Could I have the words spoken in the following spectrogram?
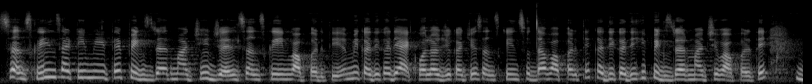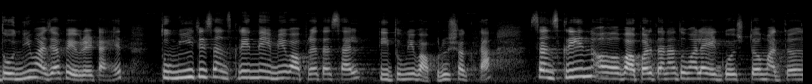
सनस्क्रीनसाठी मी इथे फिक्सडर्माची जेल सनस्क्रीन वापरते मी कधी कधी ॲक्वालॉजिकाची सनस्क्रीन सुद्धा वापरते कधी कधी ही फिक्सडर्माची वापरते. दोन्ही माझ्या फेवरेट आहेत. तुम्ही जी सनस्क्रीन नेहमी वापरत असाल ती तुम्ही वापरू शकता. सनस्क्रीन वापरताना तुम्हाला एक गोष्ट मात्र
